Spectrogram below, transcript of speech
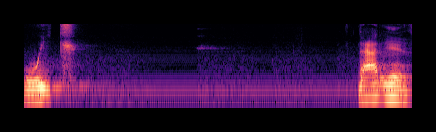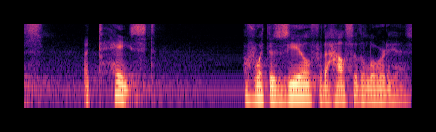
weak. That is a taste of what the zeal for the house of the Lord is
